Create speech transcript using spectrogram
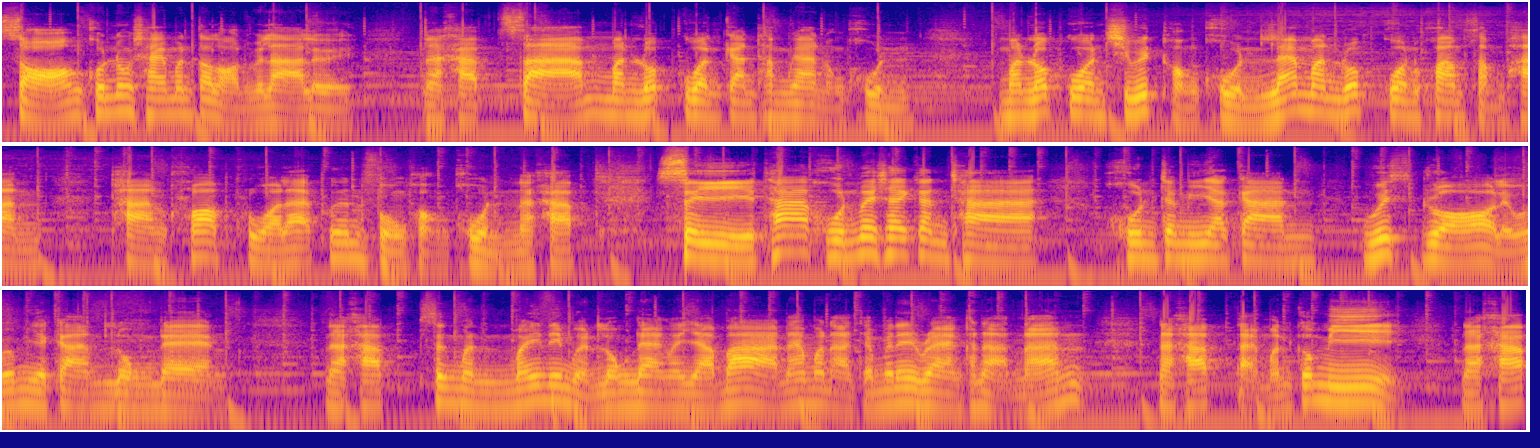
2. คุณต้องใช้มันตลอดเวลาเลยนะครับ 3. มันรบกวนการทำงานของคุณ มันรบกวนชีวิตของคุณ และมันรบกวนความสัมพันธ์ทางครอบครัวและเพื่อนฝูงของคุณนะครับ 4. ถ้าคุณไม่ใช้กัญชา คุณจะมีอาการ withdraw หรือว่ามีอาการลงแดงนะครับ ซึ่งมันไม่ได้เหมือนลงแดงในยาบ้านะ มันอาจจะไม่ได้แรงขนาดนั้นนะครับ แต่มันก็มีนะครับ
